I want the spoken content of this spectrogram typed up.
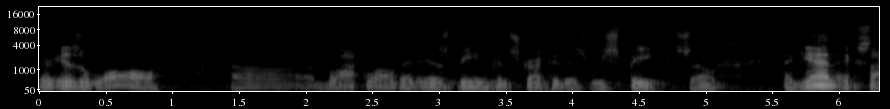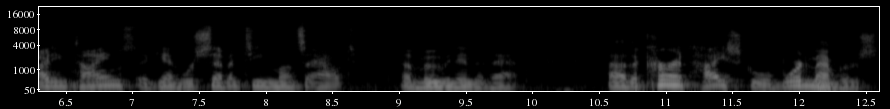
there is a wall, uh, block wall that is being constructed as we speak. So again, exciting times. Again, we're 17 months out of moving into that. Uh, the current high school board members,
